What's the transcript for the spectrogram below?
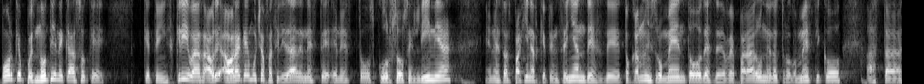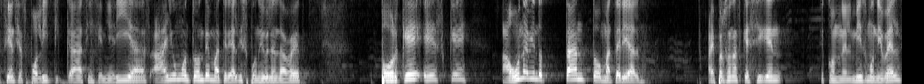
porque pues no tiene caso que, que te inscribas, ahora, ahora, que hay mucha facilidad en, este, en estos cursos en línea, en estas páginas que te enseñan desde tocar un instrumento, desde reparar un electrodoméstico, hasta ciencias políticas, ingenierías, hay un montón de material disponible en la red. ¿Por qué es que aún habiendo tanto material, hay personas que siguen con el mismo nivel,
